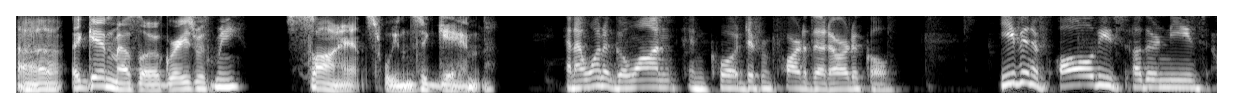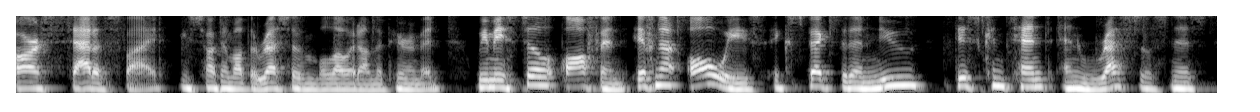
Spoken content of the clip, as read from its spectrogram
Uh, again, Maslow agrees with me. Science wins again. And I want to go on and quote a different part of that article. Even if all these other needs are satisfied, he's talking about the rest of them below it on the pyramid, we may still often, if not always, expect that a new discontent and restlessness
